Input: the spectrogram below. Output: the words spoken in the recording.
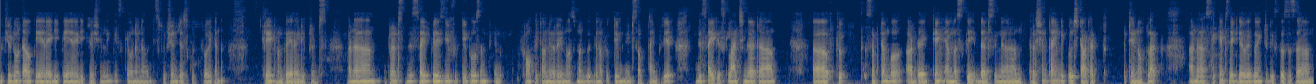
if you don't have Payeer id Payeer id creation link is given in our description. Just click through it and create one Payeer id friends. And um, friends this site pays you 50 percent in profit on your investment within a 15 minutes of time period. The site is launching at uh, uh, 5th september at the 10 msk that's in um, russian time. It will start at 10 o'clock. And uh, second site here we're going to discuss is um,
